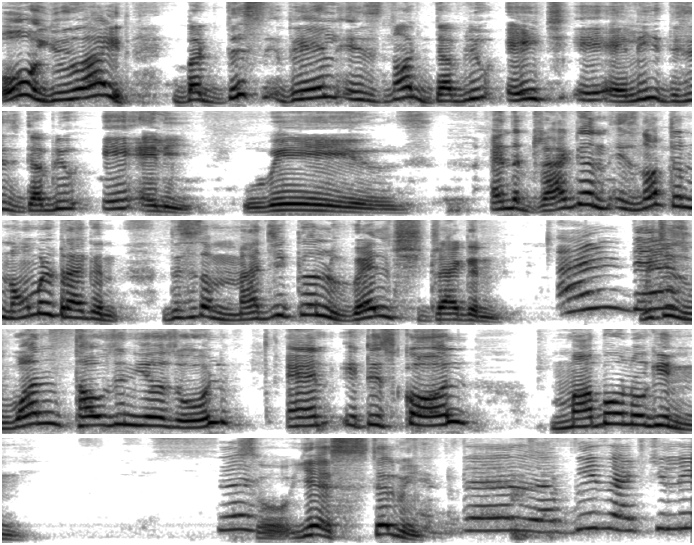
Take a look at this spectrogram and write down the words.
Oh, you're right. But this whale is not W H A L E, this is W A L E. Whales. And the dragon is not a normal dragon. This is a magical Welsh dragon, And the, which uh, is 1000 years old and it is called Mabinogion. the, So, yes, tell me. the rugby is actually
